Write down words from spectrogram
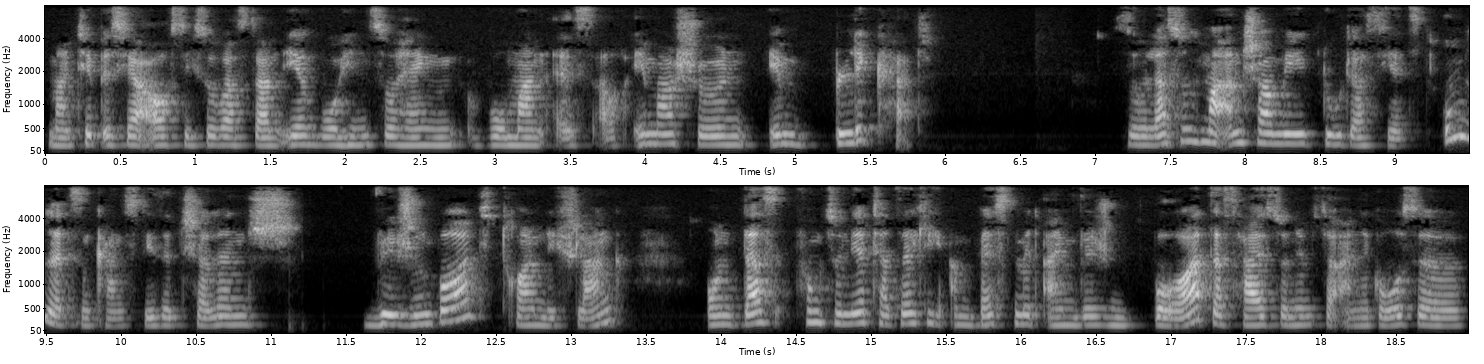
mein Tipp ist ja auch, sich sowas dann irgendwo hinzuhängen, wo man es auch immer schön im Blick hat. So, lass uns mal anschauen, wie du das jetzt umsetzen kannst, diese Challenge Vision Board, träum dich schlank. Und das funktioniert tatsächlich am besten mit einem Vision Board. Das heißt, du nimmst da eine große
